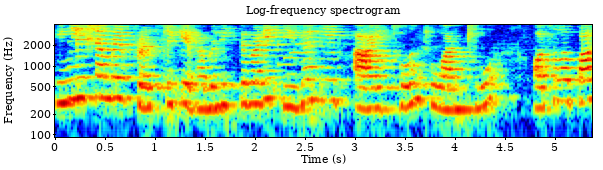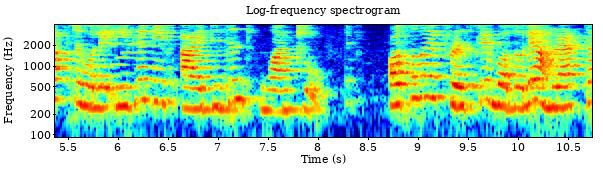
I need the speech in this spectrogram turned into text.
ইংলিশে আমরা এই ফ্রেজটিকে এভাবে লিখতে পারি even if I don't want to অথবা পাস্ট হলে even if I didn't want to অথবা এই ফ্রেজটির বদলে আমরা একটা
